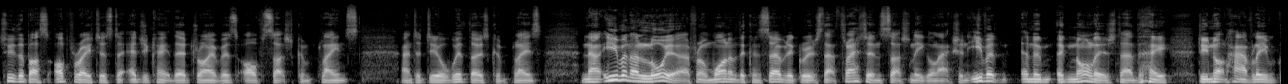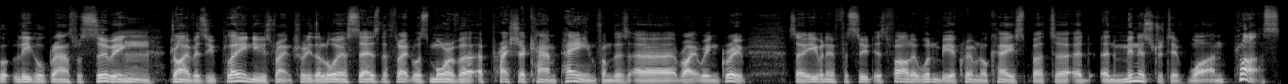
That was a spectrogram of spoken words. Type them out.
to the bus operators to educate their drivers of such complaints and to deal with those complaints. Now, even a lawyer from one of the conservative groups that threatened such legal action even acknowledged that they do not have legal, legal grounds for suing mm. drivers who play News Factory. The lawyer says the threat was more of a, a pressure campaign from this uh, right wing group. So even if a suit is filed, it wouldn't be a criminal case, but uh, an administrative one. Plus,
